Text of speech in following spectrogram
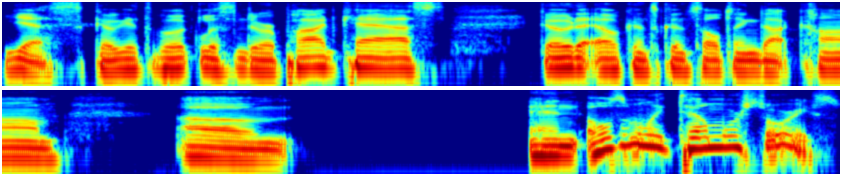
Yes, go get the book, listen to our podcast, go to elkinsconsulting.com. Um and ultimately tell more stories.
